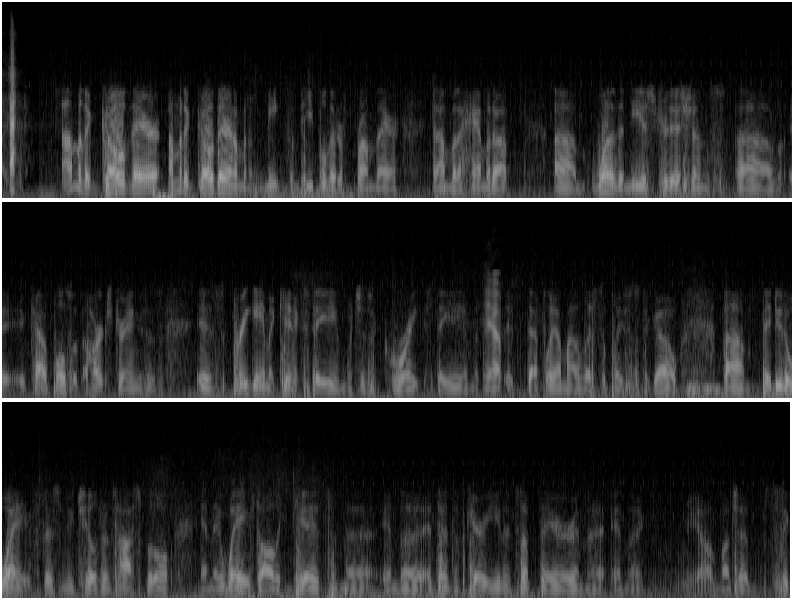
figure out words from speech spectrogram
I'm going to go there. I'm going to go there, and I'm going to meet some people that are from there, and I'm going to ham it up. Um, one of the neatest traditions, um, it, it kind of pulls at the heartstrings, is is pregame at Kinnick Stadium, which is a great stadium. It's, yep. it's definitely on my list of places to go. Um, they do the wave. There's a new children's hospital, and they wave to all the kids in the in the intensive care units up there, and the and the you know a bunch of sick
